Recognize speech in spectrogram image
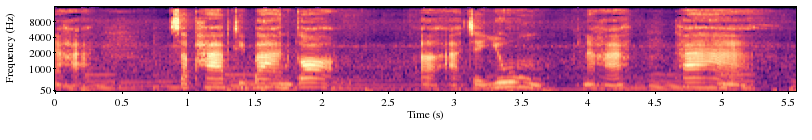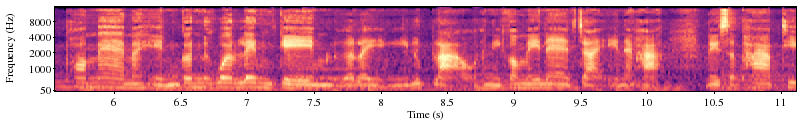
นะคะสภาพที่บ้านก็อาจจะยุ่งนะคะถ้า พ่อแม่มาเห็นก็นึกว่าเล่นเกมหรืออะไรอย่างนี้หรือเปล่า อันนี้ก็ไม่แน่ใจนะคะ ในสภาพที่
